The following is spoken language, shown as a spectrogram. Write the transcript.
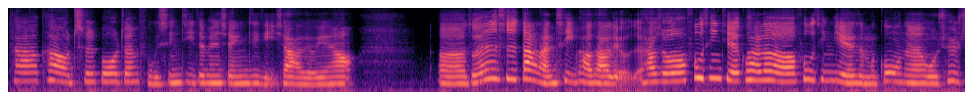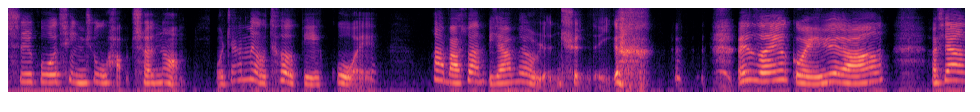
他靠吃播征服星际这边声音记底下留言哦。呃，昨天是淡蓝气泡他留的，他说父亲节快乐，父亲节怎么过呢？我去吃锅庆祝，好撑哦。我家没有特别过诶，爸爸算比较没有人权的一个，而且昨天一个鬼月啊，好像。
